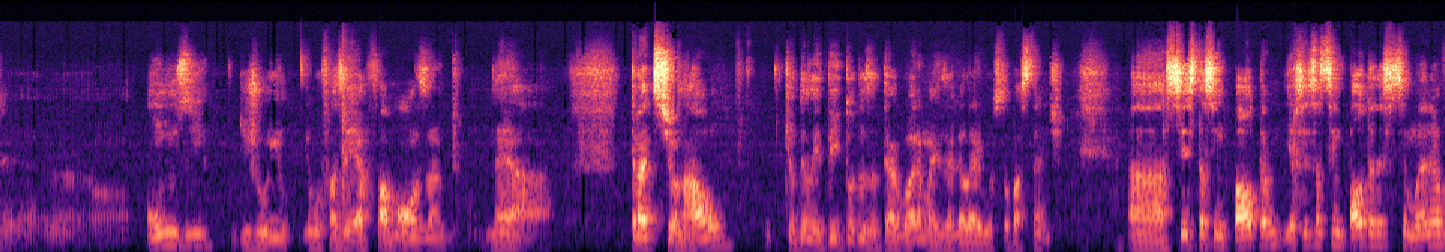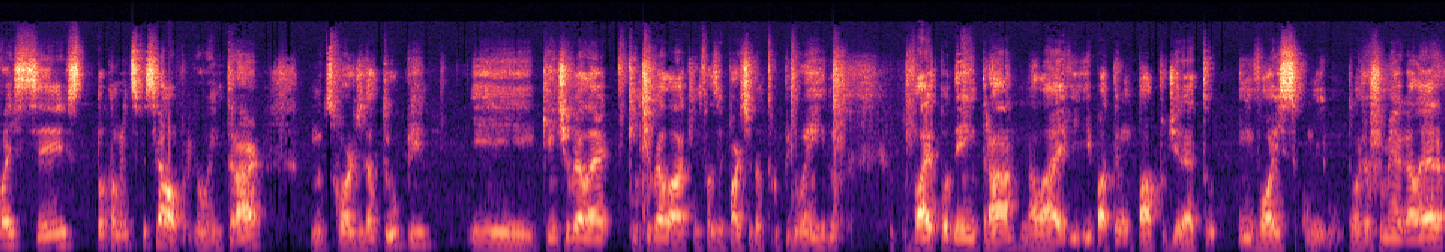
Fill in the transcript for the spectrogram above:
É, 11 de junho, eu vou fazer a famosa, né, a tradicional, que eu deletei todas até agora, mas a galera gostou bastante a sexta sem pauta. E a sexta sem pauta dessa semana vai ser totalmente especial, porque eu vou entrar no Discord da trupe e quem tiver lá, quem tiver lá, quem fazer parte da trupe do Henrido, vai poder entrar na live e bater um papo direto em voz comigo. Então já chamei a galera,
